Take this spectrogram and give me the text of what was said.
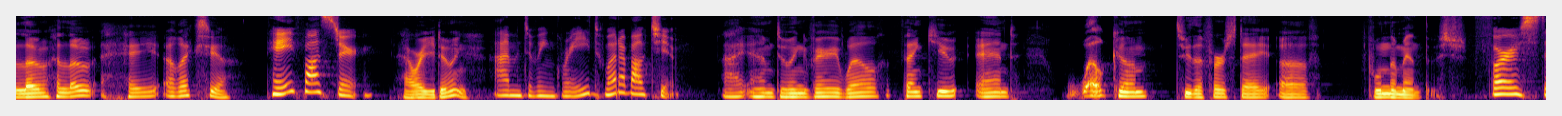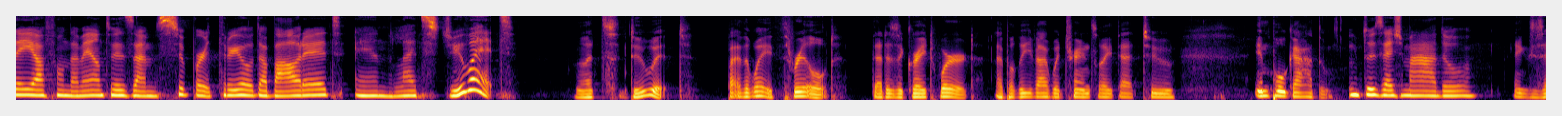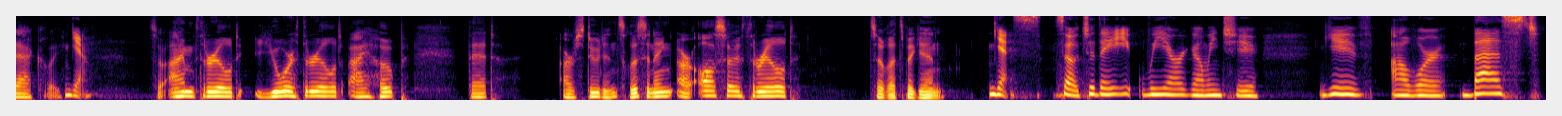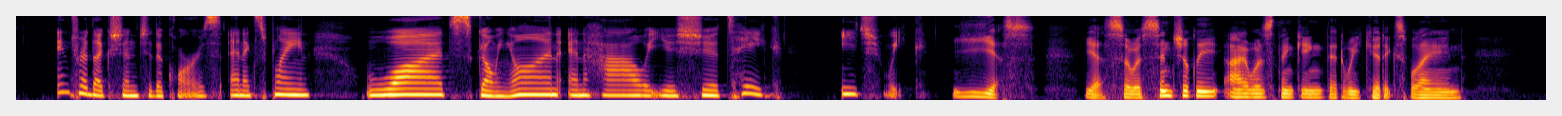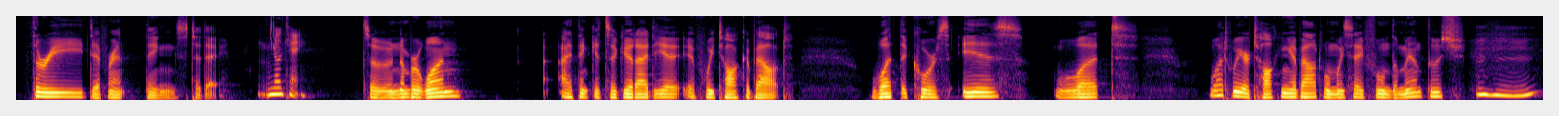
Hello, hello. Hey, Alexia. Hey, Foster. How are you doing? I'm doing great. What about you? I am doing very well, thank you, and welcome to the first day of Fundamentos. First day of Fundamentos. I'm super thrilled about it, and let's do it. Let's do it. By the way, thrilled. That is a great word. I believe I would translate that to empolgado. Entusiasmado. Exactly. Yeah. So I'm thrilled. You're thrilled. I hope that our students listening are also thrilled. So let's begin. Yes. So today we are going to give our best introduction to the course and explain what's going on and how you should take each week. Yes. Yes. So essentially, I was thinking that we could explain three different things today. Okay. So, number one, I think it's a good idea if we talk about what the course is, what what we are talking about when we say fundamentos. Mm-hmm.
